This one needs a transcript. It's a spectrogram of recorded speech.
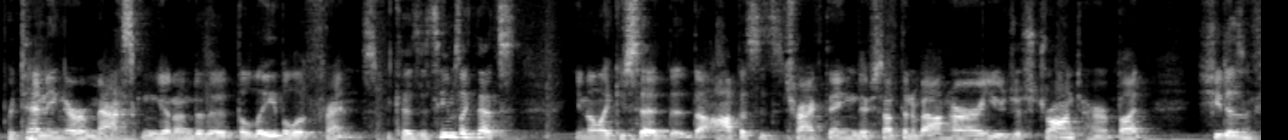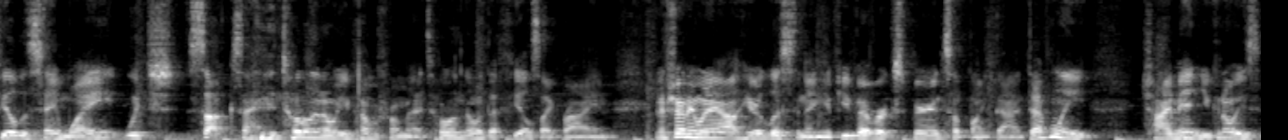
pretending or masking it under the, the label of friends. Because it seems like that's, you know, like you said, the, the opposites attracting. There's something about her, you're just drawn to her, but she doesn't feel the same way, which sucks. I totally know where you're coming from, and I totally know what that feels like, Ryan. And if anyone out here listening, if you've ever experienced something like that, definitely chime in. You can always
